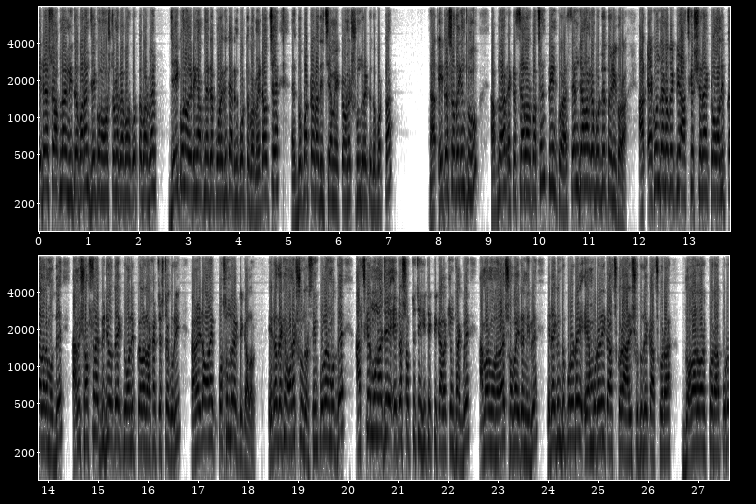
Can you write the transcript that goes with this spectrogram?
এই ড্রেসটা আপনারা নিতে পারেন, যে কোনো অনুষ্ঠানে ব্যবহার করতে পারবেন, যে কোনো ওয়েডিং আপনি এটা পরে কিন্তু অ্যাটেন্ড করতে পারবেন। এটা হচ্ছে দোপাট্টাটা দিচ্ছি আমি একটা অনেক সুন্দর একটা দোপাট্টা। আর এটার সাথে কিন্তু আপনার একটা সেলার পাচ্ছেন প্রিন্ট করা সেম জামার কাপড় দিয়ে তৈরি করা। আর এখন দেখাবো একটি আজকে সেরা একটা অলিভ কালারের মধ্যে। আমি সবসময় ভিডিওতে একটু অলিভ কালার রাখার চেষ্টা করি, কারণ এটা অনেক পছন্দের একটি কালার এটা দেখে অনেক সুন্দর সিম্পলের মধ্যে। আজকের মনে হয় যে এটা সবচেয়ে হিট একটি কালেকশন থাকবে, আমার মনে হয় সবাই এটা নিবে। এটা কিন্তু পুরোটাই এমব্রয়ডারি কাজ করা, আড়ি সুতো দিয়ে কাজ করা ডলার ওয়ার্ক করা, পুরো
